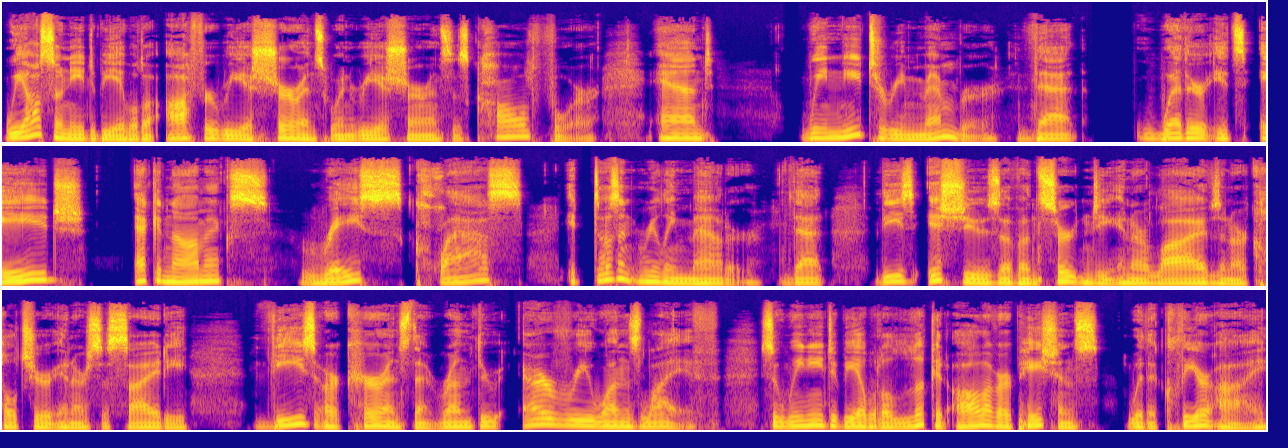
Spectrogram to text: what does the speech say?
We also need to be able to offer reassurance when reassurance is called for. And we need to remember that whether it's age, economics, race, class, it doesn't really matter that these issues of uncertainty in our lives, in our culture, in our society, these are currents that run through everyone's life. So we need to be able to look at all of our patients with a clear eye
